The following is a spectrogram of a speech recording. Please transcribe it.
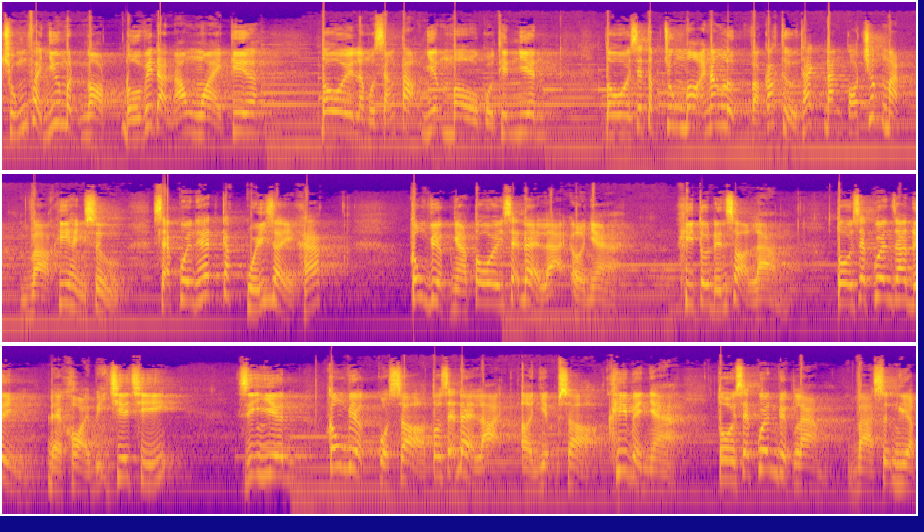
Chúng phải như mật ngọt đối với đàn ong ngoài kia Tôi là một sáng tạo nhiệm màu của thiên nhiên Tôi sẽ tập trung mọi năng lực vào các thử thách đang có trước mặt Và khi hành xử, sẽ quên hết các quấy giày khác. Công việc nhà tôi sẽ để lại ở nhà. Khi tôi đến sở làm, Tôi sẽ quên gia đình để khỏi bị chia trí. Dĩ nhiên, công việc của sở tôi sẽ để lại ở nhiệm sở. Khi về nhà, tôi sẽ quên việc làm và sự nghiệp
